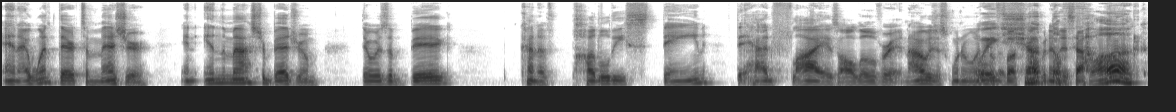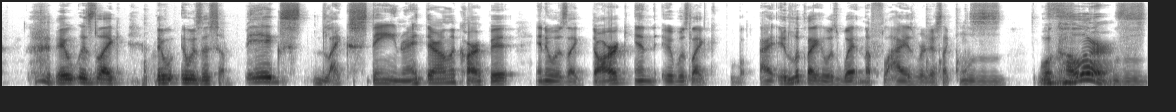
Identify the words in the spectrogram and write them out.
And I went there to measure, and in the master bedroom there was a big kind of puddly stain that had flies all over it, and I was just wondering what Wait, the fuck happened the in this house. fuck? It was like there, it was this a big like stain right there on the carpet, and it was like dark, and it was like I, it looked like it was wet, and the flies were just like zzz, What zzz, color? zzz,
